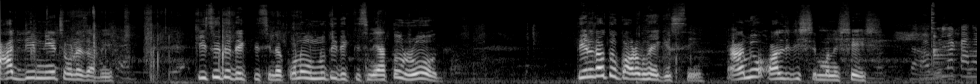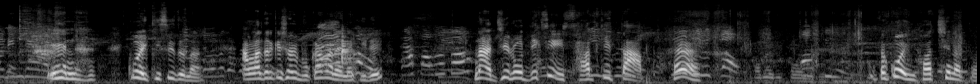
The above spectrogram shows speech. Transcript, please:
কাঠ ডিম নিয়ে চলে যাবে। কিছুই তো দেখতেছি না কোনো উন্নতি দেখতেছি না এত রোদ। তেলটাও তো গরম হয়ে গেছে। আমিও অলরেডি মানে শেষ। এ না, কই, কিছুই তো না। আমাদেরকে সবাই বোকা বানায় নাকি রে? না, যে রোদ দেখছি সাত কি তাপ হ্যাঁ? তো কই, হচ্ছে না তো।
